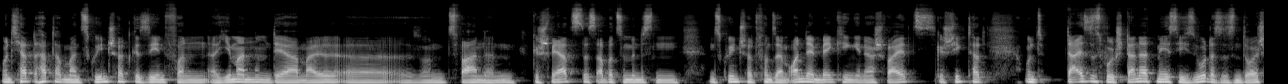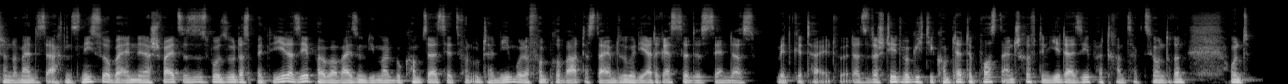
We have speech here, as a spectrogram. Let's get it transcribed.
Und ich hatte, hatte mal einen Screenshot gesehen von äh, jemandem, der mal äh, so ein zwar ein geschwärztes, aber zumindest ein, ein Screenshot von seinem Online-Banking in der Schweiz geschickt hat. Und da ist es wohl standardmäßig so, das ist in Deutschland meines Erachtens nicht so, aber in der Schweiz ist es wohl so, dass bei jeder SEPA-Überweisung, die man bekommt, sei es jetzt von Unternehmen oder von Privat, dass da einem sogar die Adresse des Senders mitgeteilt wird. Also da steht wirklich die komplette Posteinschrift in jeder SEPA-Transaktion drin. Und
